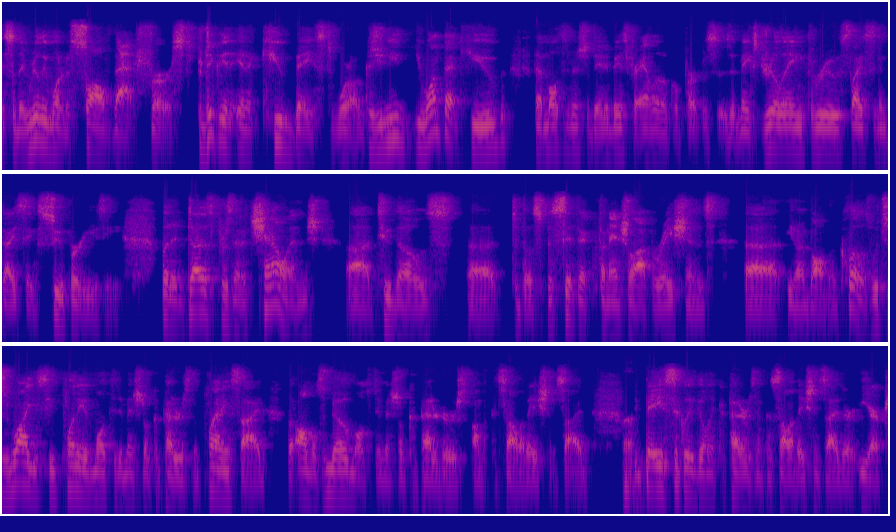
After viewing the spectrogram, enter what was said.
so they really wanted to solve that first, particularly in, in a cube-based world, because you need you want that cube, that multidimensional database for analytical purposes. It makes drilling through slicing and dicing super easy, but it does present a challenge uh, to those uh, to those specific financial operations uh, you know, involved in close, which is why you see plenty of multidimensional competitors on the planning side, but almost no multidimensional competitors on the consolidation side. Right. Basically, the only competitors on the consolidation side are ERP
